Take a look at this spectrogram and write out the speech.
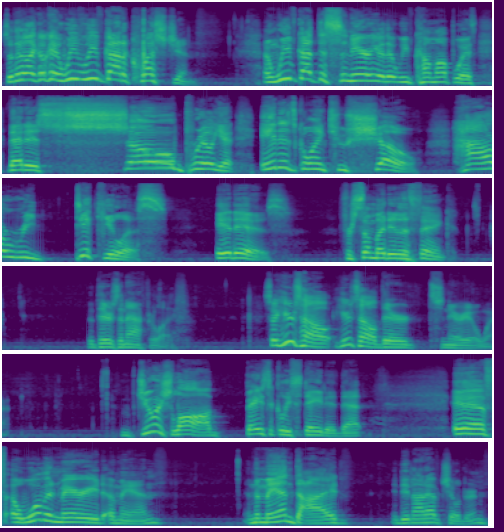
So they're like, okay, we've, we've got a question. And we've got this scenario that we've come up with that is so brilliant. It is going to show how ridiculous it is for somebody to think that there's an afterlife. So here's how, here's how their scenario went Jewish law basically stated that if a woman married a man and the man died and did not have children,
